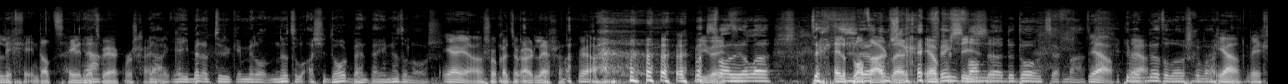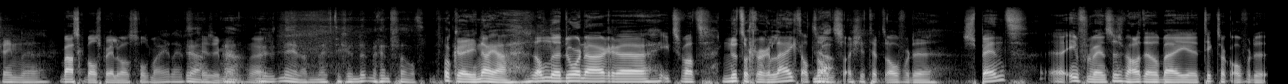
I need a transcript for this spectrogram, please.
liggen in dat hele Ja. netwerk waarschijnlijk. ja, je bent natuurlijk inmiddels nutteloos. Als je dood bent, ben je nutteloos. Ja, ja, zo kan je het ook uitleggen. ja. Dat Wie is wel een weet. hele, Hele platte uitleg. Ja, precies. van de, de dood, zeg maar. Ja, Je bent nutteloos geworden. ja, ben je geen eh basketbalspeler was volgens mij. Dan heeft geen zin ja. meer. Nee. Dan heeft hij geen nut meer in het veld. Oké, nou ja, dan eh, door naar eh, iets wat nuttiger lijkt. Althans, als je het hebt over de spend. Influencers, we hadden het al bij TikTok over de,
